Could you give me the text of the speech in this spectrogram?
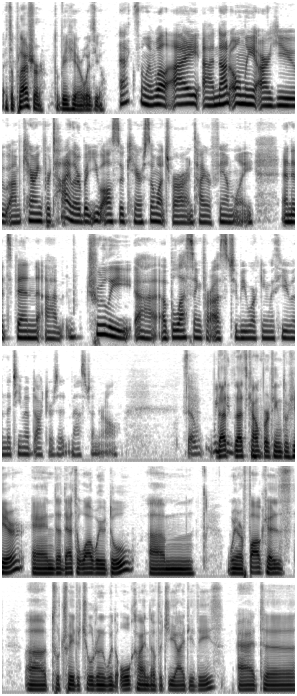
It's a pleasure to be here with you. Excellent. Well, I uh, not only are you um, caring for Tyler, but you also care so much for our entire family, and it's been um, truly uh, a blessing for us to be working with you and the team of doctors at Mass General. So that, could... that's comforting to hear, and that's what we do. Um, we're focused uh, to treat children with all kinds of GI disease at uh,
